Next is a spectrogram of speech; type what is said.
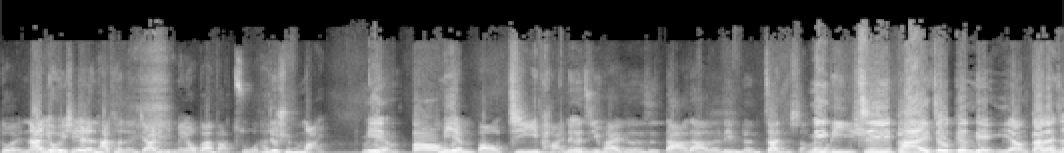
对。那有一些人他可能家里没有办法做，他就去买面包、面包、鸡排，那个鸡排真的是大大的令人赞赏，面必鸡排就跟脸一样大，但是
